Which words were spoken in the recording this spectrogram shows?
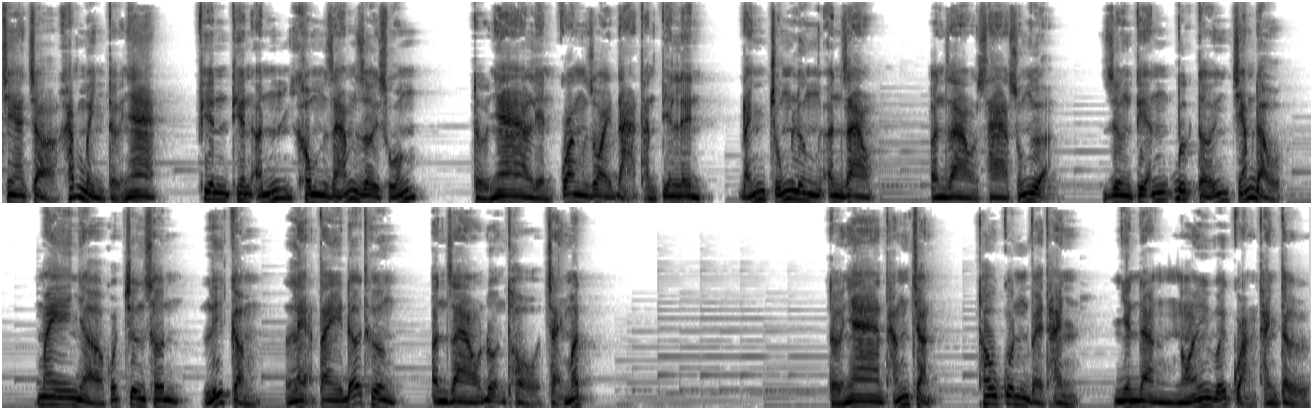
che chở khắp mình tử nha. Phiên thiên ấn không dám rơi xuống. Tử nha liền quăng roi đả thần tiên lên, đánh trúng lưng ân giao. Ân giao xà xuống ngựa. Dương tiễn bước tới chém đầu. May nhờ có trương sơn, lý cẩm lẹ tay đỡ thương, ân giao độn thổ chạy mất. Tử nha thắng trận, thâu quân về thành, nhiên đăng nói với quảng thành tử.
